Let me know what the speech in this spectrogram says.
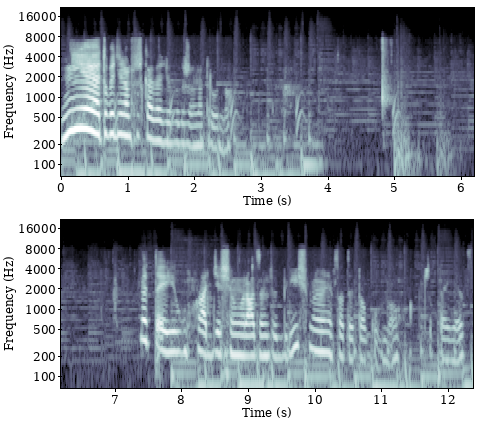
Nie, to będzie nam przeszkadzać w grze, no trudno. My tutaj ładnie się razem wybiliśmy. Niestety to gówno. Co tutaj jest?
